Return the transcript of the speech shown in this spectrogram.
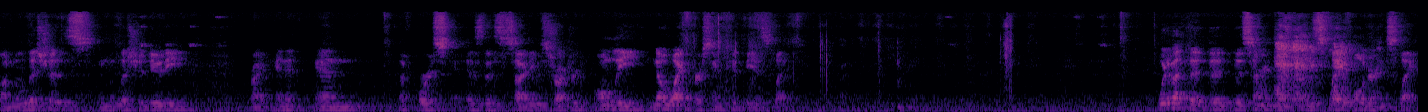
on militias and militia duty, right? And, it, and of course, as the society was structured, only no white person could be a slave. What about the, the, the summary between slaveholder and slave?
